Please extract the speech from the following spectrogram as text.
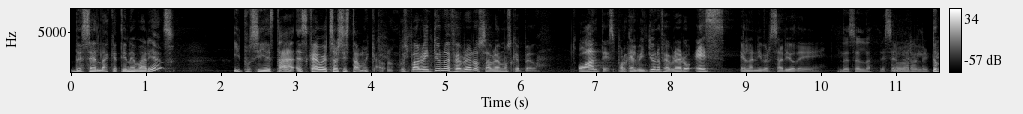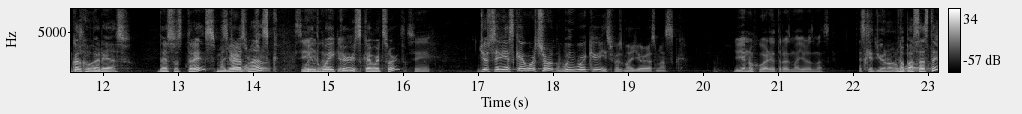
de Zelda, que tiene varias. Y pues sí, está, Skyward Sword sí está muy cabrón. Pues para el 21 de febrero sabremos qué pedo. O antes, porque el 21 de febrero es el aniversario de, De Zelda. de Zelda. Órale, ¿Tú cuál jugarías? ¿De esos tres? ¿Majora's Skyward Mask? Sí, ¿Wind Waker? ¿Skyward Sword? Sí. Yo sería Skyward Sword, Wind Waker y después Majora's Mask. Yo ya no jugaría otra vez Majora's Mask. Es que yo no lo ¿Lo pasaste?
